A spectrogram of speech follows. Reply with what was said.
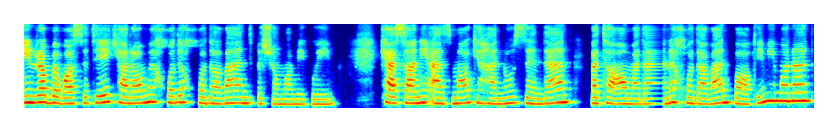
این را به واسطه کلام خود خداوند به شما می‌گوییم. کسانی از ما که هنوز زندند و تا آمدن خداوند باقی میمانند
